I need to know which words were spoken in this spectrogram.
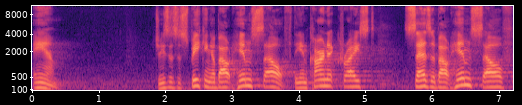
am. Jesus is speaking about himself. The incarnate Christ says about himself,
